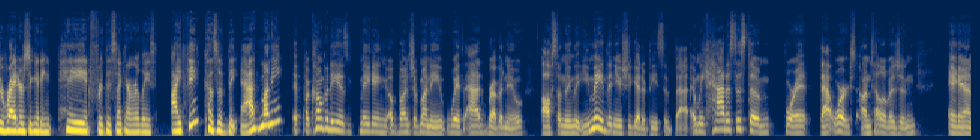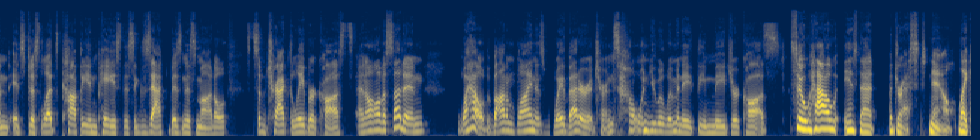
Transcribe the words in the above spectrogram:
the writers are getting paid for the second release, I think because of the ad money. If a company is making a bunch of money with ad revenue off something that you made, then you should get a piece of that. And we had a system for it that worked on television. And it's just let's copy and paste this exact business model, subtract labor costs. And all of a sudden, wow, the bottom line is way better, it turns out, when you eliminate the major costs. So, how is that addressed now? Like,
